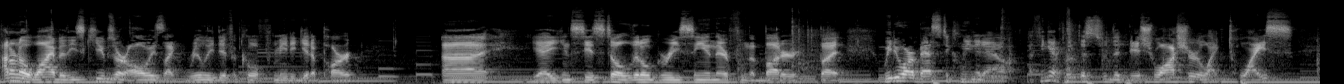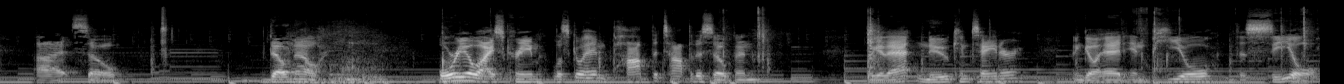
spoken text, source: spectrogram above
I don't know why, but these cubes are always like really difficult for me to get apart. Uh, yeah, you can see it's still a little greasy in there from the butter, but we do our best to clean it out. I think I put this through the dishwasher like twice, uh, so don't know. Oreo ice cream. Let's go ahead and pop the top of this open. Look at that, new container. And go ahead and peel the seal.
